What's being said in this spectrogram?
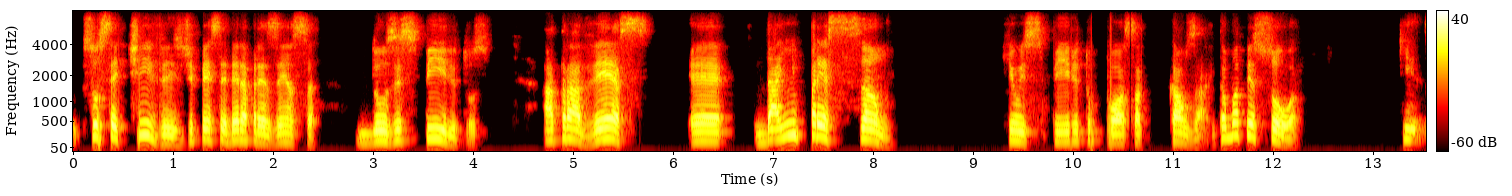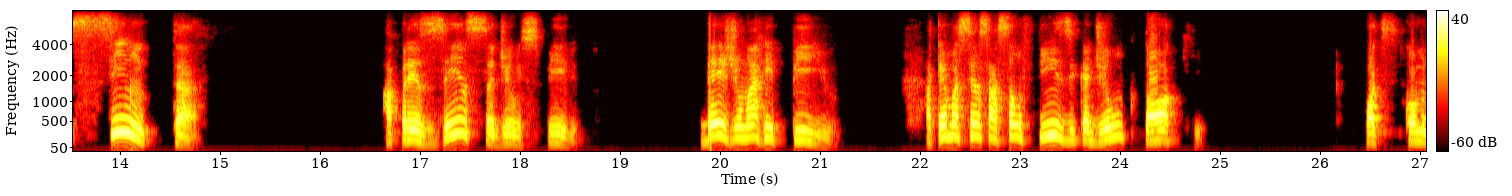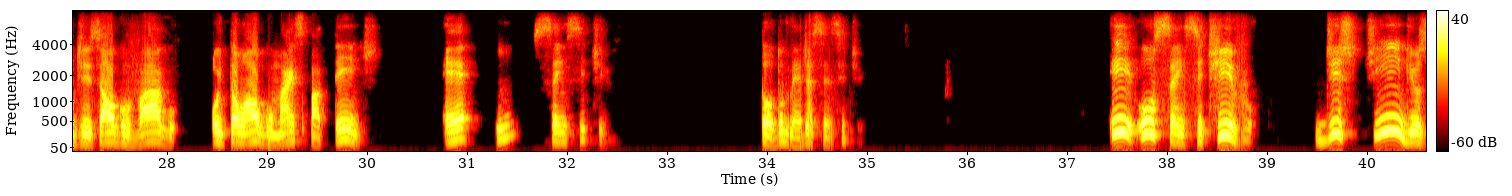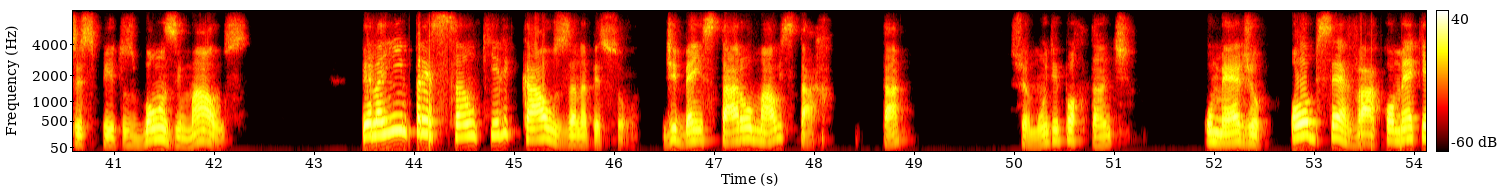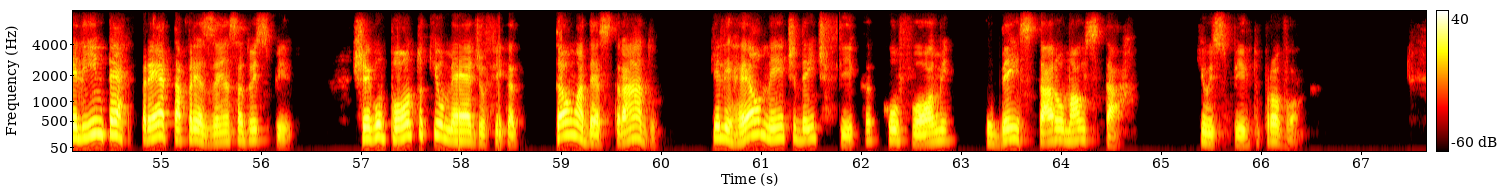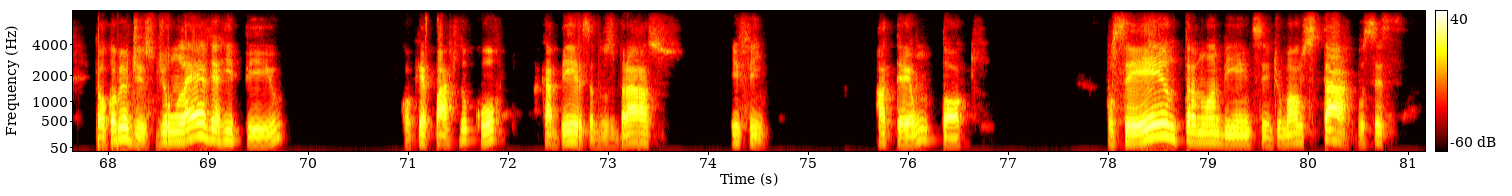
suscetíveis de perceber a presença dos espíritos através é, da impressão que o espírito possa causar. Então, uma pessoa que sinta a presença de um espírito, desde um arrepio até uma sensação física de um toque, pode, como disse, algo vago ou então algo mais patente, é um sensitivo. Todo médio é sensitivo. E o sensitivo distingue os espíritos bons e maus pela impressão que ele causa na pessoa, de bem-estar ou mal-estar, tá? Isso é muito importante. O médio observar como é que ele interpreta a presença do espírito. Chega um ponto que o médio fica tão adestrado que ele realmente identifica conforme o bem-estar ou mal-estar que o espírito provoca. Então, como eu disse, de um leve arrepio, qualquer parte do corpo, a cabeça, dos braços, enfim, até um toque. Você entra no ambiente, sente um mal-estar, você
